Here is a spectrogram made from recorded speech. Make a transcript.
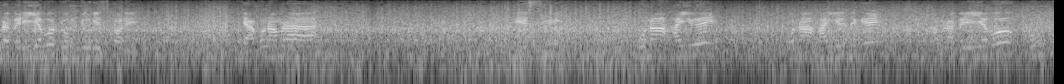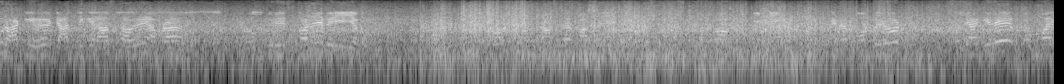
আমরা বেরিয়ে যাব ডোমজুর ইস্কনে। এখন আমরা এসছি কোনা হাইওয়ে কোনা হাইওয়ে থেকে আমরা বেরিয়ে যাব অঙ্কুরহাটি হয়ে ডান দিকে রাস্তা হয়ে আমরা ডোমজুর ইস্কনে বেরিয়ে যাব। রাস্তার পাশে এটা বম্বে রোড, সোজা গেলে মুম্বাই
